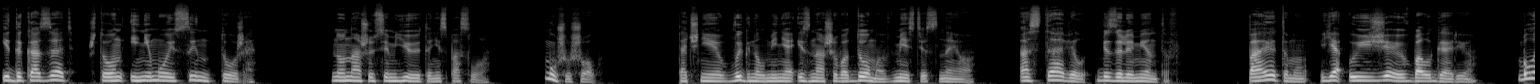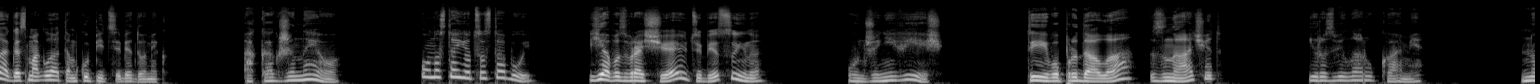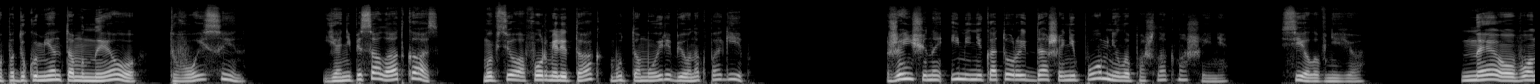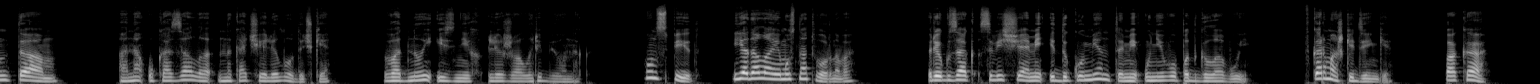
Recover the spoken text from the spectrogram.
и доказать, что он и не мой сын тоже. Но нашу семью это не спасло. Муж ушел. Точнее, выгнал меня из нашего дома вместе с Нео. Оставил без элементов. Поэтому я уезжаю в Болгарию. Благо смогла там купить себе домик. А как же Нео? Он остается с тобой. Я возвращаю тебе сына. Он же не вещь. Ты его продала, значит? И развела руками. Но по документам Нео твой сын. Я не писала отказ. Мы все оформили так, будто мой ребенок погиб. Женщина, имени которой Даша не помнила, пошла к машине. Села в нее. «Нео вон там!» Она указала на качели лодочки. В одной из них лежал ребенок. «Он спит. Я дала ему снотворного. Рюкзак с вещами и документами у него под головой. В кармашке деньги. Пока.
